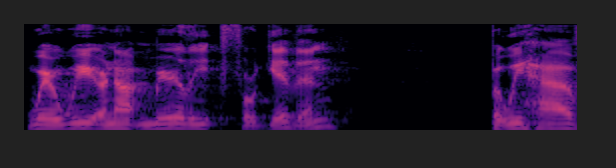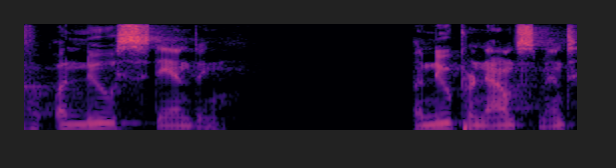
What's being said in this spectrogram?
where we are not merely forgiven, but we have a new standing, a new pronouncement.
